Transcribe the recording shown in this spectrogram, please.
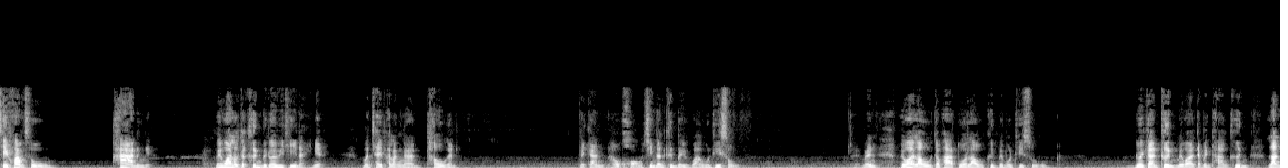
ที่ความสูงค่าหนึ่งเนี่ย ไม่ว่าเราจะขึ้นไปด้วยวิธีไหนเนี่ย มันใช้พลังงานเท่ากัน ในการเอาของชิ้นนั้นขึ้นไปวางบนที่สูง ไม่ไม่ว่าเราจะพาตัวเราขึ้นไปบนที่สูง ด้วยการขึ้นไม่ว่าจะเป็นทางขึ้นลาด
